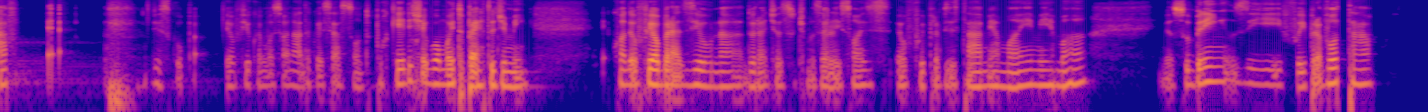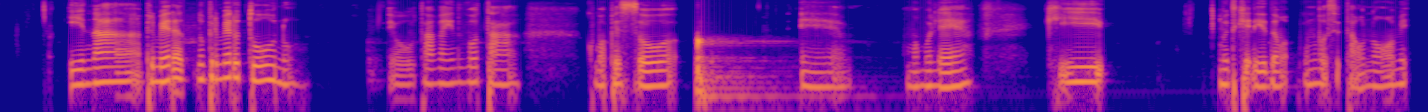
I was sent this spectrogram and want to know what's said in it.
a eh, desculpa, eu fico emocionada com esse assunto, porque ele chegou muito perto de mim. Quando eu fui ao Brasil na durante as últimas eleições, eu fui para visitar minha mãe minha irmã, meus sobrinhos, e fui para votar. E na primeira no primeiro turno, eu estava indo votar com uma pessoa, eh, uma mulher que muito querida, não vou citar o nome,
